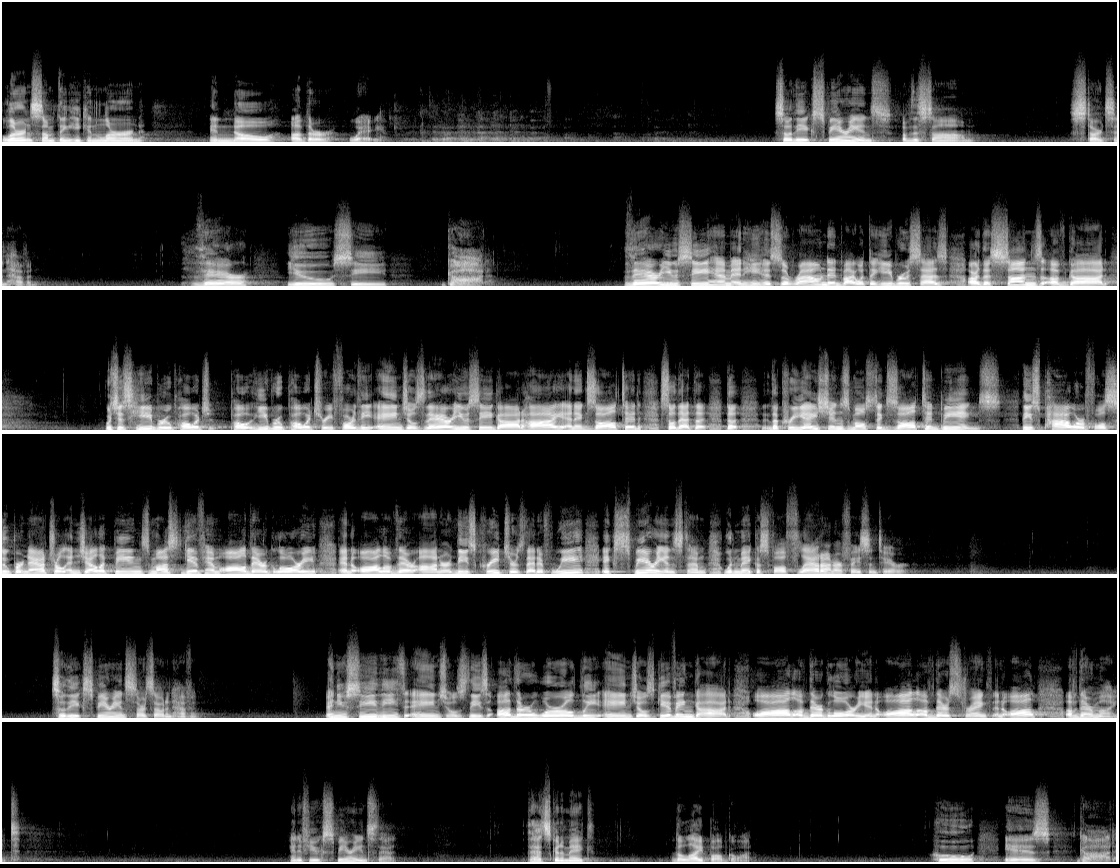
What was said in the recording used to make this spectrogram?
learns something he can learn in no other way. so the experience of the psalm starts in heaven. There you see God. There you see him, and he is surrounded by what the Hebrew says are the sons of God which is Hebrew poetry, po- Hebrew poetry for the angels. There you see God high and exalted, so that the, the, the creation's most exalted beings, these powerful, supernatural, angelic beings, must give him all their glory and all of their honor. These creatures that, if we experienced them, would make us fall flat on our face in terror. So the experience starts out in heaven. And you see these angels, these otherworldly angels, giving God all of their glory and all of their strength and all of their might. And if you experience that, that's going to make the light bulb go on. Who is God?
